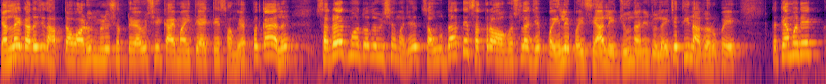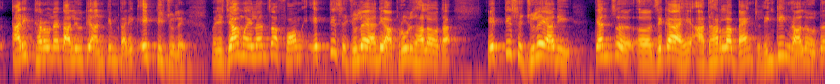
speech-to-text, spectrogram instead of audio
त्यांनाही कदाचित हप्ता वाढून मिळू शकतो. याविषयी काय माहिती आहे ते सांगूयात. पण काय आलं? सगळ्यात महत्त्वाचा विषय म्हणजे चौदा ते सतरा ऑगस्टला जे पहिले पैसे आले जून आणि जुलैचे तीन हजार रुपये तर त्यामध्ये एक तारीख ठरवण्यात आली होती अंतिम तारीख एकतीस जुलै. म्हणजे ज्या महिलांचा फॉर्म एकतीस जुलै आधी अप्रूव्ह झाला होता एकतीस जुलै आधी त्यांचं जे काय आहे आधारला बँक लिंकिंग झालं होतं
